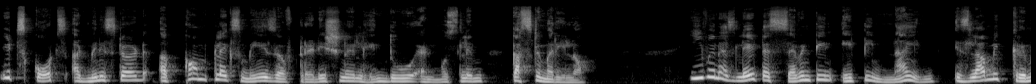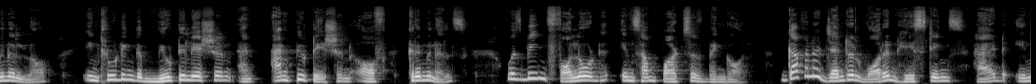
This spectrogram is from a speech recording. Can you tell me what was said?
its courts administered a complex maze of traditional Hindu and Muslim customary law. Even as late as 1789, Islamic criminal law, including the mutilation and amputation of criminals, was being followed in some parts of Bengal. Governor General Warren Hastings had in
